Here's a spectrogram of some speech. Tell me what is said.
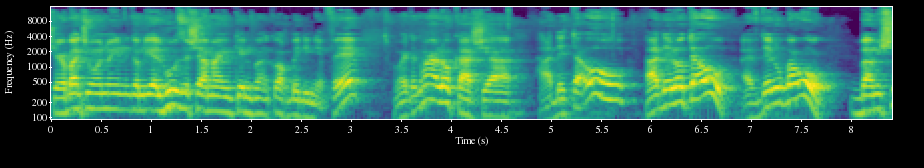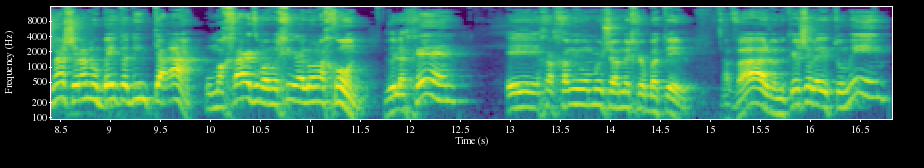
שרבן שמעון בן גמליאל הוא זה שאמר אם כן מכוח בית דין יפה? אומרת הגמרא לא קשיא, הדה טעו, הדה לא טעו, ההבדל הוא ברור. במשנה שלנו בית הדין טעה, הוא מכר את זה במחיר הלא נכון, ולכן אה, חכמים אומרים שהמחיר בטל. אבל במקרה של היתומים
